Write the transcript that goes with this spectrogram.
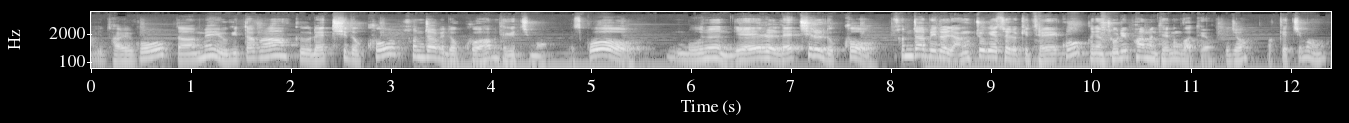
여기 달고, 그 다음에 여기다가 그 레치 넣고, 손잡이 넣고 하면 되겠지 뭐. Go! 문은 얘를 레치를 넣고, 손잡이를 양쪽에서 이렇게 대고, 그냥 조립하면 되는 것 같아요. 그죠? 맞겠지 뭐.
